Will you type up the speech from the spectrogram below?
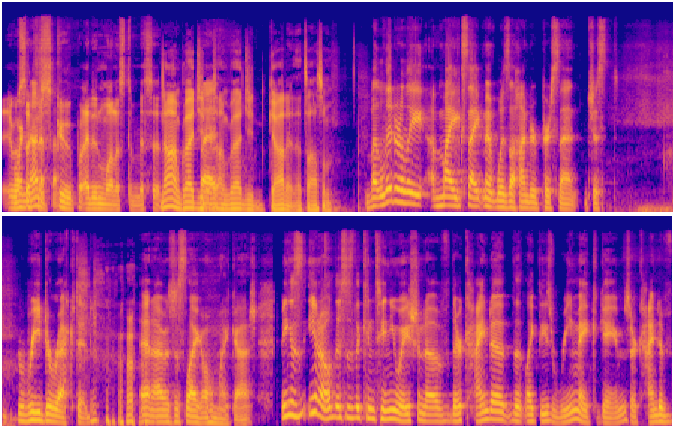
It was Or such none a of them. scoop. I didn't want us to miss it. No, I'm glad you. But- I'm glad you got it. That's awesome. But literally, my excitement was hundred percent just redirected and i was just like oh my gosh because you know this is the continuation of they're kind of the, like these remake games are kind of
